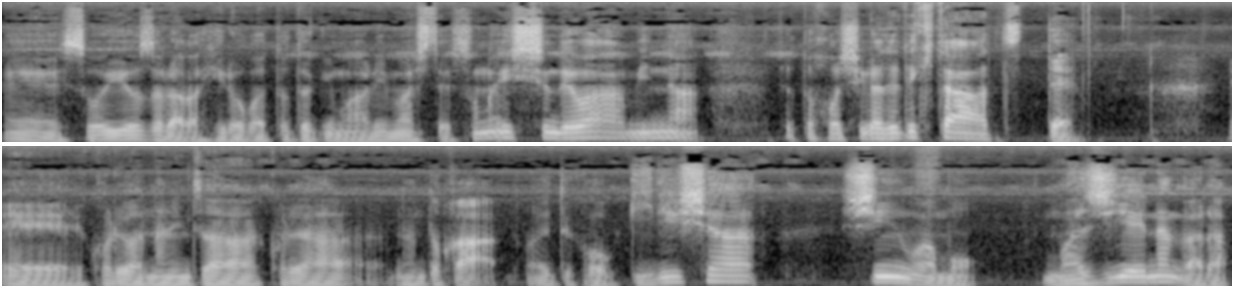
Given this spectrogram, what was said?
えー、そういう夜空が広がった時もありましてその一瞬ではみんなちょっと星が出てきたっつって、えー、これは何座これは何とかってこうギリシャ神話も交えながら、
